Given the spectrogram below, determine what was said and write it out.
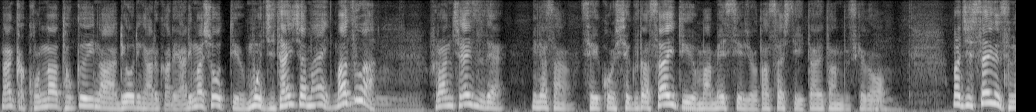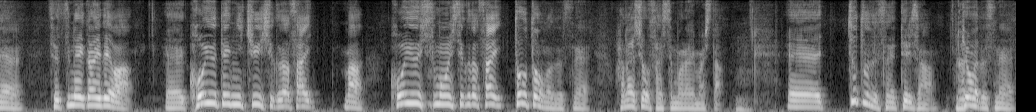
なんかこんな得意な料理があるからやりましょうっていう、もう時代じゃない。まずは、フランチャイズで皆さん成功してくださいという、まあ、メッセージを出させていただいたんですけど、まあ、実際ですね、説明会では、えー、こういう点に注意してください。まあ、こういう質問してください。等々のですね、話をさせてもらいました。うんえー、ちょっとですね、テリーさん、今日はですね、はい、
